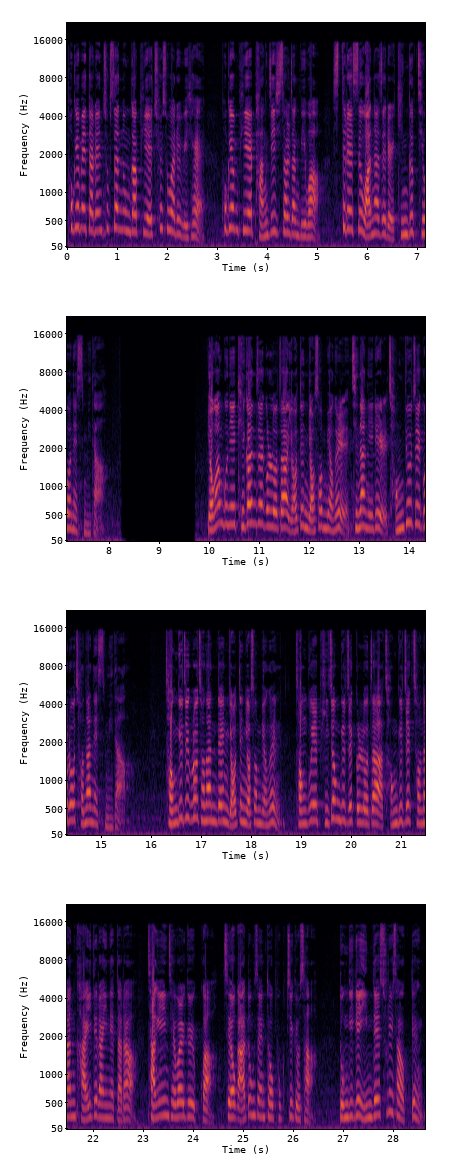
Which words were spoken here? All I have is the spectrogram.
폭염에 따른 축산농가 피해 최소화를 위해 폭염 피해 방지 시설 장비와 스트레스 완화제를 긴급 지원했습니다. 영암군이 기간제 근로자 86명을 지난 1일 정규직으로 전환했습니다. 정규직으로 전환된 86명은 정부의 비정규직 근로자 정규직 전환 가이드라인에 따라 장애인 재활교육과 지역 아동센터 복지교사, 농기계 임대 수리 사업 등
